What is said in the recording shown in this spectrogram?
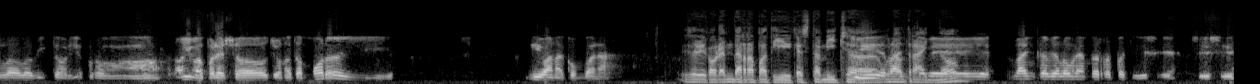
la, la victòria, però no, hi va aparèixer el Jonathan Mora i, i va anar com va anar. És a dir, que haurem de repetir aquesta mitja un l'any altre any, que no? ve- L'any que ve l'haurem de repetir, sí, sí, sí.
